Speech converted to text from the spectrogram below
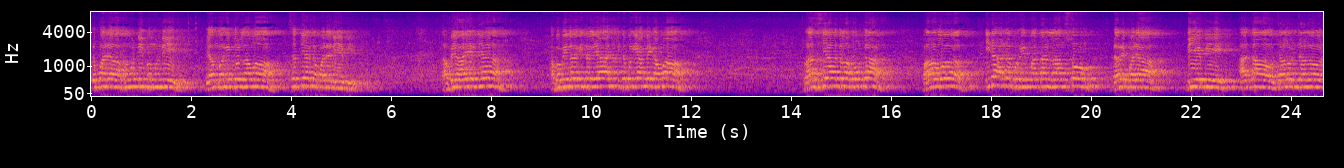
kepada pengundi-pengundi yang begitu lama setia kepada DAP. Tapi akhirnya apabila kita lihat, kita pergi ambil gambar rahsia telah bongkar bahawa tidak ada perkhidmatan langsung daripada DAP atau calon-calon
